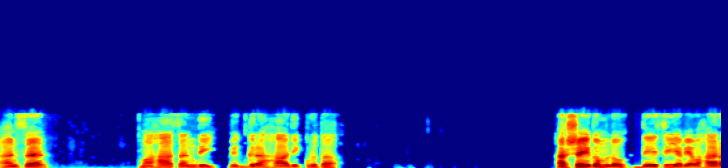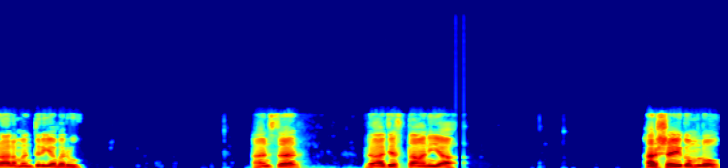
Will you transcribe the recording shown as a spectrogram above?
ఆన్సర్ మహాసంధి విగ్రహాధికృత. హర్షయుగంలో దేశీయ వ్యవహారాల మంత్రి ఎవరు? ఆన్సర్ రాజస్థానియా హర్షయుగంలో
